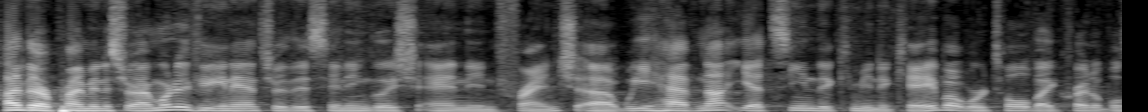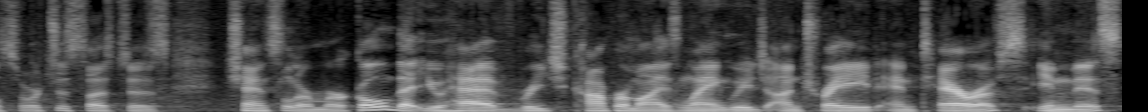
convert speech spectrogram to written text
Hi there, Prime Minister. I'm wondering if you can answer this in English and in French. Uh, we have not yet seen the communique, but we're told by credible sources such as Chancellor Merkel that you have reached compromise language on trade and tariffs in this.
